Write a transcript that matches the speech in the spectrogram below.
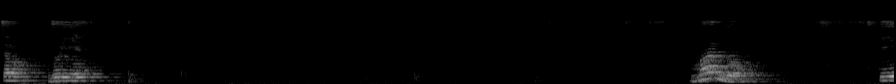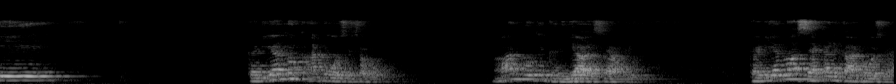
ચલો, જોઈએ. માન લો કે ઘડિયાળનો છે ચલો. માન લો કે ઘડિયાળ છે આપણી. ઘડિયાળનો આ સેકન્ડ કાંટો છે.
